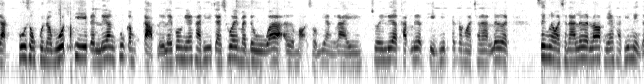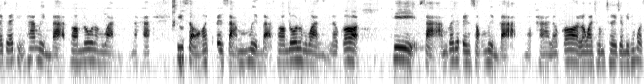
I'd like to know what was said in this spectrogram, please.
จากผู้ทรงคุณวุฒิที่เป็นเรื่องผู้กำกับหรืออะไรพวกนี้ค่ะที่จะช่วยมาดูว่าเออเหมาะสมอย่างไร ช่วยเลือกคัดเลือกทีมที่ได้รางวัลชนะเลิศ ซึ่งรางวัลชนะเลิศรอบนี้ค่ะที่ 1 ก็จะได้ถึง 50,000 บาทพร้อมโล่รางวัลนะคะ ที่ 2 ก็จะเป็น 30,000 บาทพร้อมโล่รางวัล แล้วก็ที่ 3 ก็จะเป็น 20,000 บาทนะคะแล้วก็รางวัลชมเชยจะมีทั้งหมด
